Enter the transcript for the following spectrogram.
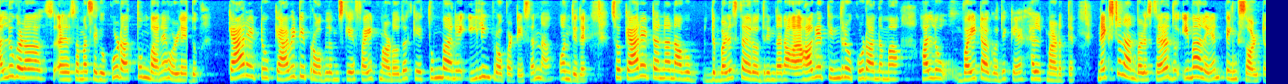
ಹಲ್ಲುಗಳ ಸಮಸ್ಯೆಗೂ ಕೂಡ ತುಂಬಾನೇ ಒಳ್ಳೆಯದು ಕ್ಯಾರೆಟು ಕ್ಯಾವಿಟಿ ಪ್ರಾಬ್ಲಮ್ಸ್ಗೆ ಫೈಟ್ ಮಾಡೋದಕ್ಕೆ ತುಂಬಾ ಈಲಿಂಗ್ ಪ್ರಾಪರ್ಟೀಸನ್ನು ಹೊಂದಿದೆ. ಸೊ ಕ್ಯಾರೆಟನ್ನು ನಾವು ಬಳಸ್ತಾ ಇರೋದ್ರಿಂದ ಹಾಗೆ ತಿಂದರೂ ಕೂಡ ನಮ್ಮ ಹಲ್ಲು ವೈಟ್ ಆಗೋದಕ್ಕೆ ಹೆಲ್ಪ್ ಮಾಡುತ್ತೆ. ನೆಕ್ಸ್ಟ್ ನಾನು ಬಳಸ್ತಾ ಇರೋದು Himalayan pink salt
